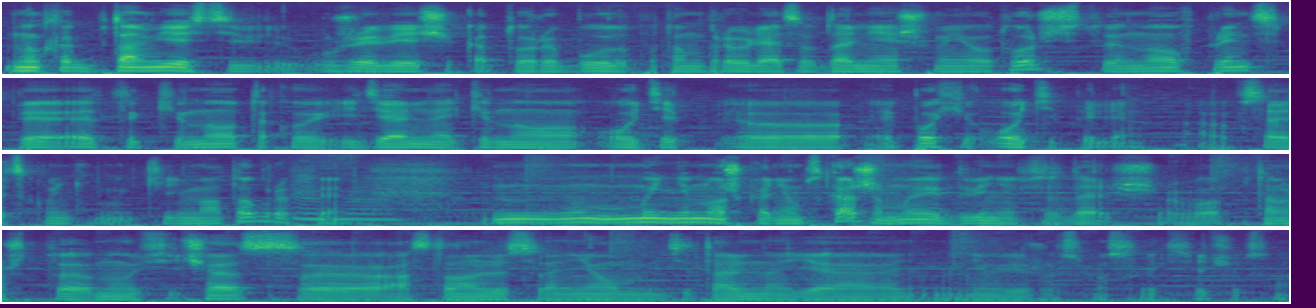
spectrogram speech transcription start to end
Ну, как бы там есть уже вещи, которые будут потом проявляться в дальнейшем его творчестве, но, в принципе, это кино, такое идеальное кино отеп... э, эпохи оттепели э, в советском кинематографе. Mm-hmm. Ну, мы немножко о нем скажем и двинемся дальше, вот, потому что, ну, сейчас э, останавливаться на нем детально я не вижу смысла, если честно.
